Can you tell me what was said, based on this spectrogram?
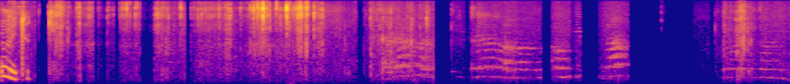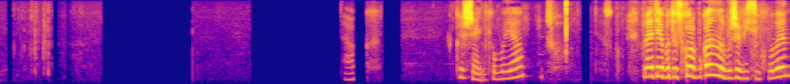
Ну і тут. Кишенька моя. Давайте я буду скоро показувати, бо вже 8 хвилин.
